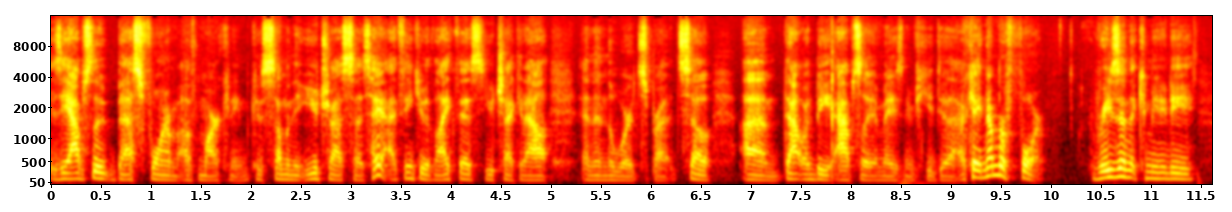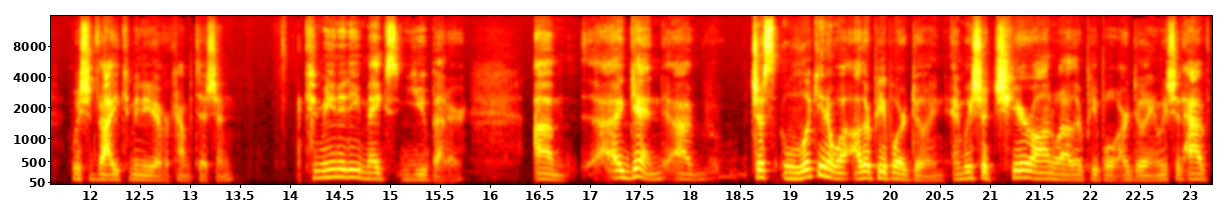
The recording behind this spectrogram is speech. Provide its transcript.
is the absolute best form of marketing because someone that you trust says, "Hey, I think you would like this." You check it out, and then the word spreads. So um, that would be absolutely amazing if you could do that. Okay, number four, reason that community we should value community over competition. Community makes you better. Um, again, uh, just looking at what other people are doing, and we should cheer on what other people are doing. We should have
